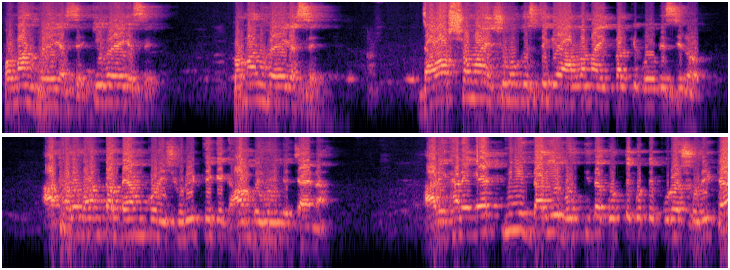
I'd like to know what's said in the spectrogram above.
প্রমাণ হয়ে গেছে। কি হয়ে গেছে? প্রমাণ হয়ে গেছে। যাওয়ার সময় সুমুখস্থিকে আল্লামা ইকবালকে বলতেছিল আঠারো ঘণ্টা ব্যায়াম করে, শরীর থেকে ঘাম বের হইতে চায় না। আর এখানে এক মিনিট দাঁড়িয়ে বক্তৃতা করতে করতে পুরো শরীরটা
